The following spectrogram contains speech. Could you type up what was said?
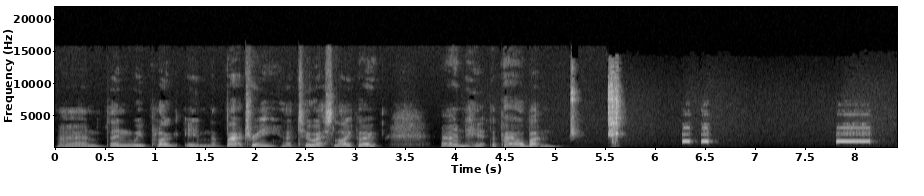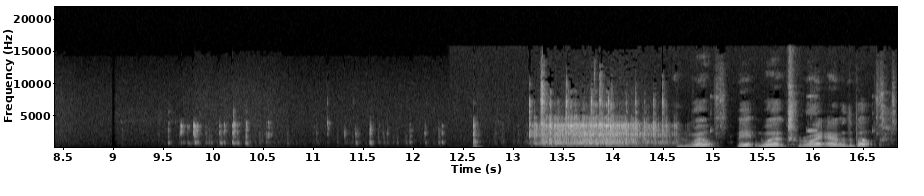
and then we plug in the battery, a 2S LiPo, and hit the power button. Well, it works right out of the box.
